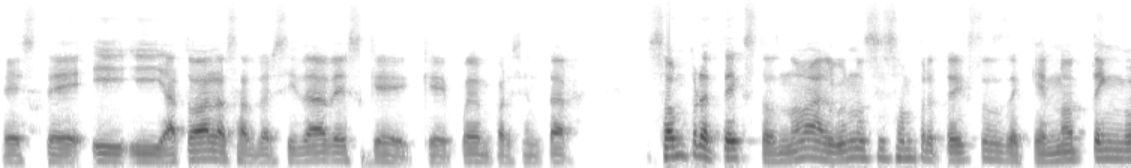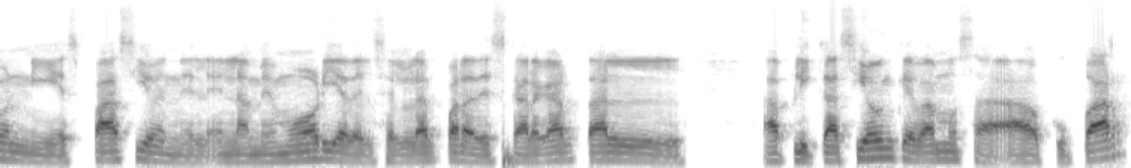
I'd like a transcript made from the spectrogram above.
este, y, y, a todas las adversidades que, que pueden presentar son pretextos, ¿no? Algunos sí son pretextos de que no tengo ni espacio en, el, en la memoria del celular para descargar tal aplicación que vamos a, ocupar,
